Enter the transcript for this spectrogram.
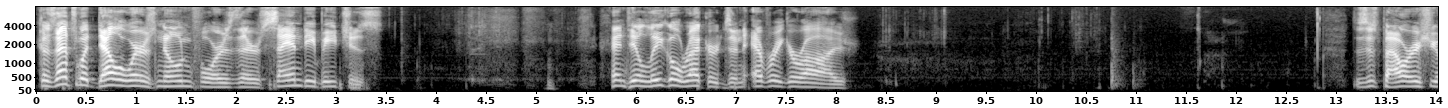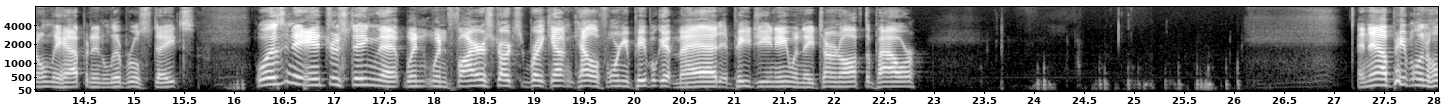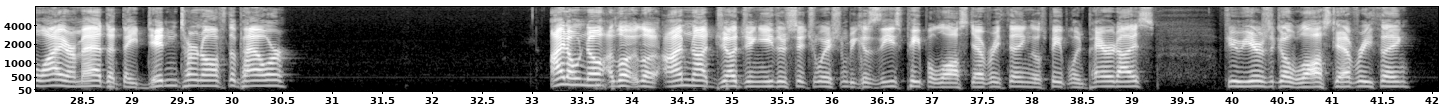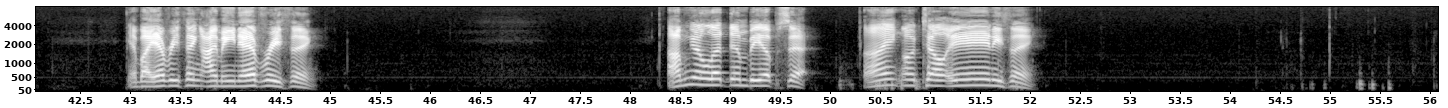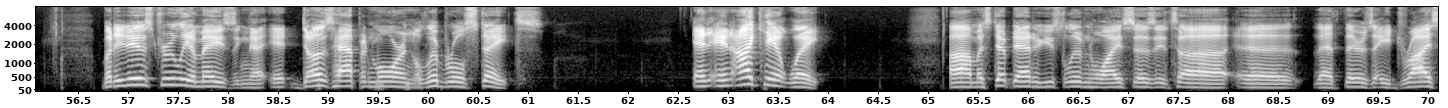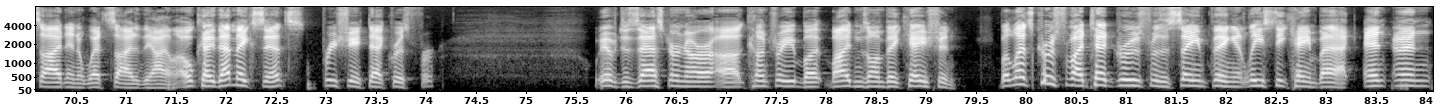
Because that's what Delaware is known for is their sandy beaches and illegal records in every garage. Does this power issue only happen in liberal states? Well, isn't it interesting that when, when fire starts to break out in California, people get mad at PG&E when they turn off the power? And now people in Hawaii are mad that they didn't turn off the power. I don't know. Look, look, I'm not judging either situation because these people lost everything. Those people in Paradise a few years ago lost everything. And by everything, I mean everything. I'm going to let them be upset. I ain't going to tell anything. But it is truly amazing that it does happen more in the liberal states. And and I can't wait. Uh, my stepdad, who used to live in Hawaii, says it's uh, uh, that there's a dry side and a wet side of the island. Okay, that makes sense. Appreciate that, Christopher. We have a disaster in our uh, country, but Biden's on vacation. But let's crucify Ted Cruz for the same thing. At least he came back. And and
